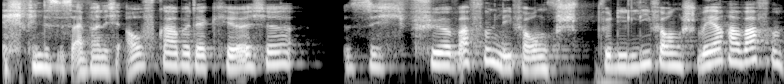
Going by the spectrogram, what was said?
Ich finde, es ist einfach nicht Aufgabe der Kirche, sich für Waffenlieferung, für die Lieferung schwerer Waffen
